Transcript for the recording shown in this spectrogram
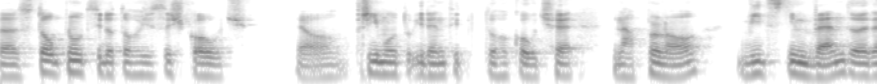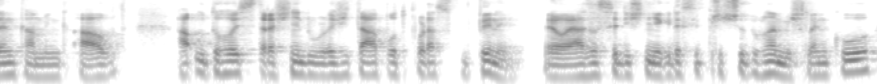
eh, stoupnout si do toho, že jsi kouč, jo, přijmout tu identitu toho kouče naplno, víc s tím ven, to je ten coming out, a u toho je strašně důležitá podpora skupiny. Jo, já zase, když někde si přečtu tuhle myšlenku,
